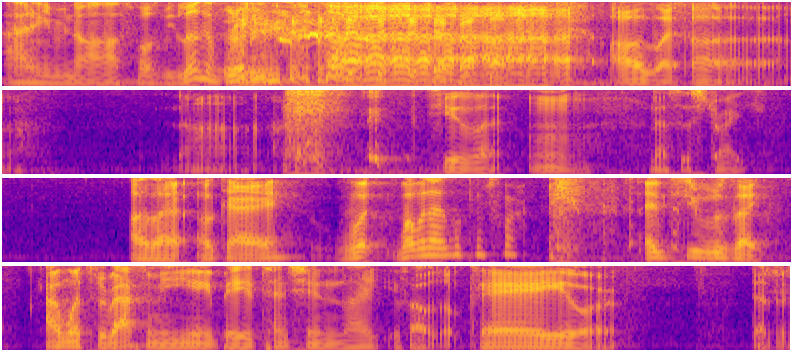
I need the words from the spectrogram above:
I didn't even know I was supposed to be looking for you. I was like, uh, nah. she was like, mm, that's a strike. I was like, okay. What what was I looking for? and she was like, I went to the bathroom and you ain't pay attention, like if I was okay or. Da, da, da,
